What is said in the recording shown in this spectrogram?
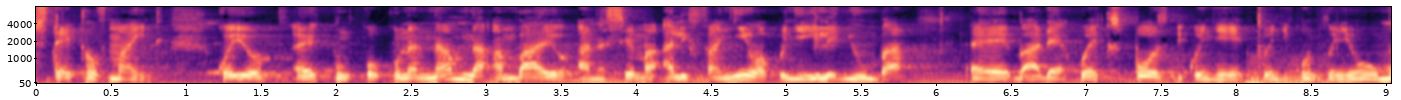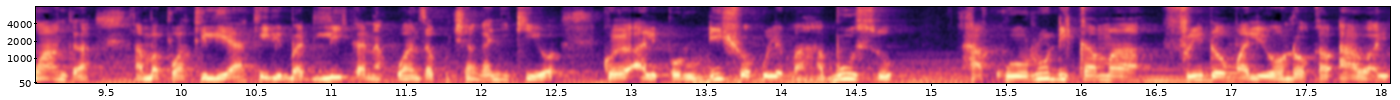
state of mind. Kwa hiyo eh, kuna namna ambayo anasema alifanyiwa kwenye ile nyumba eh, baada ya kuwa exposed kwenye kwenye kwenye huo mwanga ambapo akili yake ilibadilika na kuanza kuchanganyikiwa. Kwa hiyo aliporudishwa kule mahabusu hakurudi kama freedom aliyoondoka awali.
